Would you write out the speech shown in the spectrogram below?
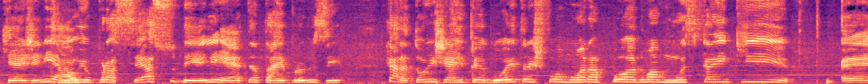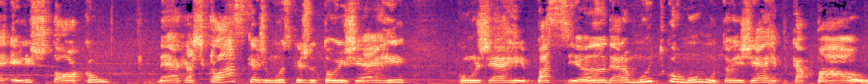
Que é genial Sim. e o processo dele é tentar reproduzir. Cara, Tom e Jerry pegou e transformou na porra de uma música em que é, eles tocam, né? As clássicas músicas do Tom e Jerry com o Jerry passeando, era muito comum, Tom e Jerry, pica-pau,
